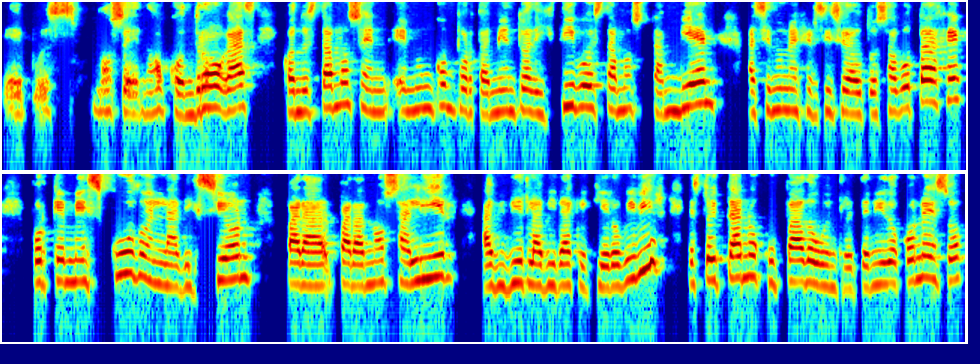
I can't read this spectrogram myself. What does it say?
eh, pues, no sé, ¿no? Con drogas. Cuando estamos en, en, un comportamiento adictivo, estamos también haciendo un ejercicio de autosabotaje porque me escudo en la adicción para, para no salir a vivir la vida que quiero vivir. Estoy tan ocupado o entretenido con eso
